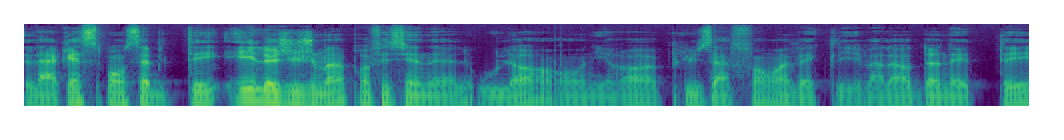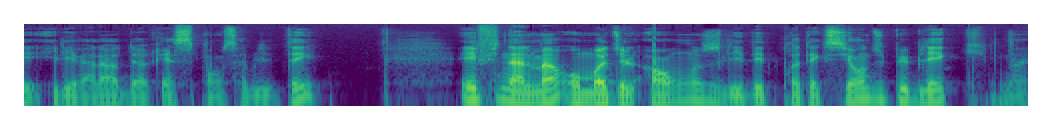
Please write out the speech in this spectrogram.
la responsabilité et le jugement professionnel, où là, on ira plus à fond avec les valeurs d'honnêteté et les valeurs de responsabilité. Et finalement, au module 11, l'idée de protection du public, ben,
